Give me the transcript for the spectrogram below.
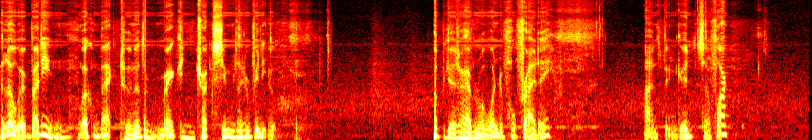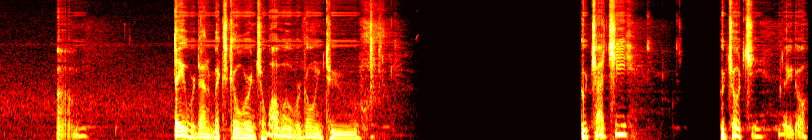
Hello everybody and welcome back to another American Truck Simulator video. Hope you guys are having a wonderful Friday. Mine's been good so far. Um, today we're down in Mexico, we're in Chihuahua, we're going to Cuchachi, Cuchochi, there you go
